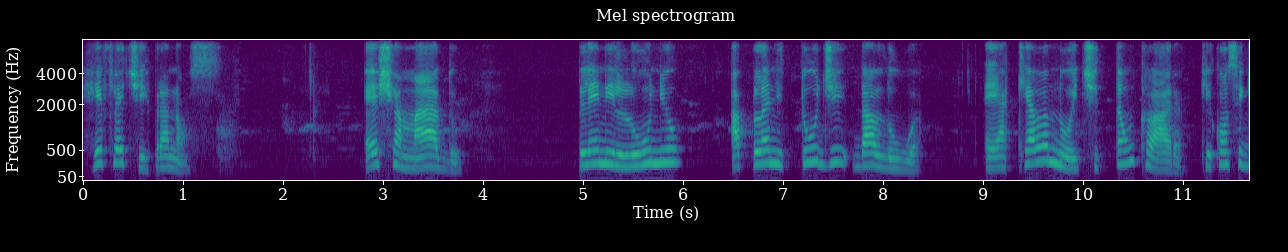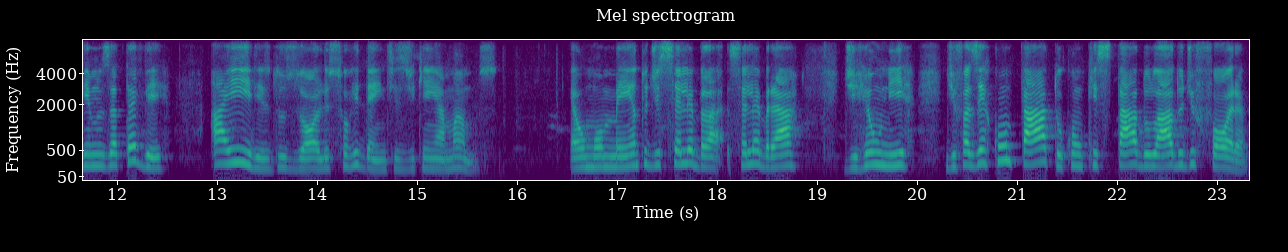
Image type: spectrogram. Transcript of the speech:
refletir para nós. É chamado plenilúnio a plenitude da lua. É aquela noite tão clara que conseguimos até ver a íris dos olhos sorridentes de quem amamos. É o momento de celebrar, celebrar, de reunir, de fazer contato com o que está do lado de fora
